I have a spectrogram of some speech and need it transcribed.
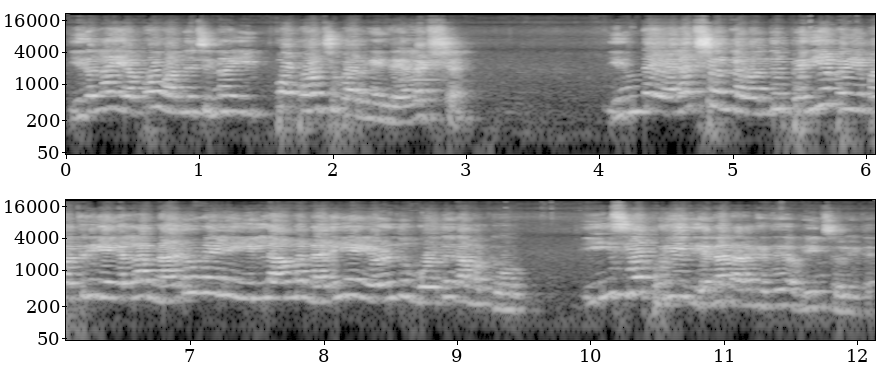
இதெல்லாம் எப்போ வந்துச்சுன்னா இப்ப போச்சு பாருங்க இந்த எலெக்ஷன் இந்த எலெக்ஷன்ல வந்து பெரிய பெரிய பத்திரிகைகள்லாம் நடுநிலை இல்லாம நிறைய எழுதும் போது நமக்கு ஈஸியா புரியுது என்ன நடக்குது அப்படின்னு சொல்லிட்டு.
